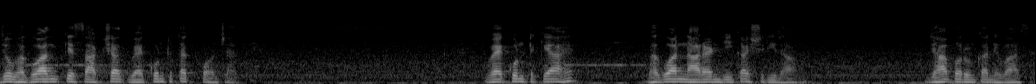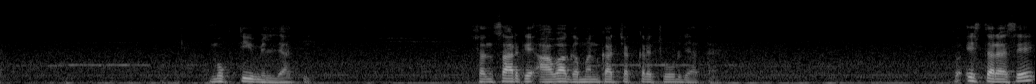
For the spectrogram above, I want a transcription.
जो भगवान के साक्षात वैकुंठ तक पहुंचाते हैं। वैकुंठ क्या है? भगवान नारायण जी का श्रीधाम, जहाँ पर उनका निवास है। मुक्ति मिल जाती है। संसार के आवागमन का चक्र छूट जाता है। तो इस तरह से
